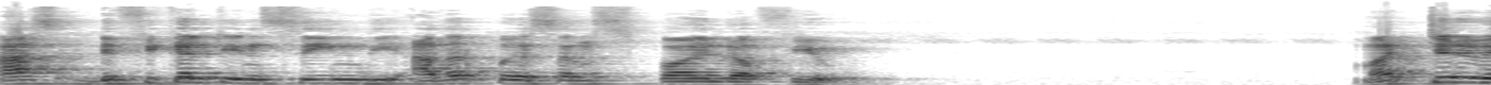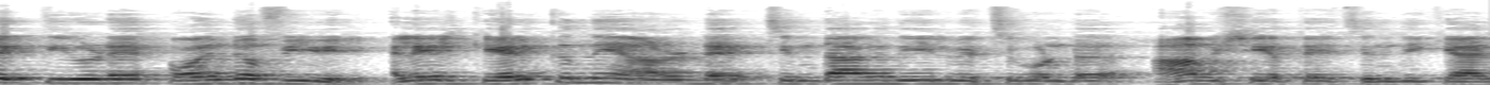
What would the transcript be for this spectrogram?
Has difficult in seeing the other person's point of view മറ്റൊരു വ്യക്തിയുടെ പോയിന്റ് ഓഫ് വ്യൂവിൽ അല്ലെങ്കിൽ കേൾക്കുന്നയാളുടെ ചിന്താഗതിയിൽ വെച്ചുകൊണ്ട് ആ വിഷയത്തെ ചിന്തിക്കാൻ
